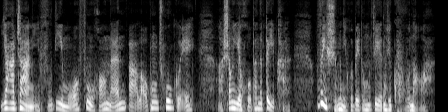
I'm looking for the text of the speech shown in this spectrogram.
压榨你，伏地魔、凤凰男啊，老公出轨，啊，商业伙伴的背叛，为什么你会被东这些东西苦恼啊？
